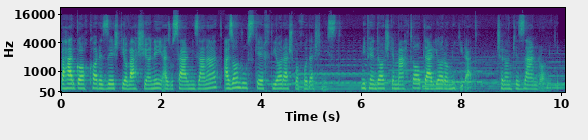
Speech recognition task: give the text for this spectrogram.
و هرگاه کار زشت یا وحشیانه ای از او سر می‌زند از آن روز که اختیارش با خودش نیست. میپنداش که محتاب دریا را می‌گیرد چنان که زن را می‌گیرد.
